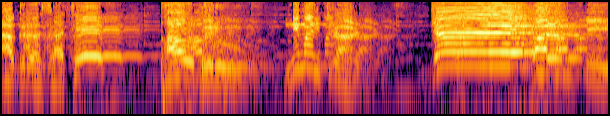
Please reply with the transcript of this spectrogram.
આગ્રહ સાથે ભાવભેરું નિમંત્રણ. જય વાલમપી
